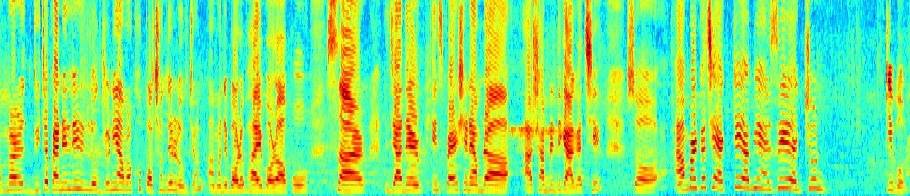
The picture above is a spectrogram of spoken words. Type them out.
আমার দুইটা প্যানেলের লোকজনই আমার খুব পছন্দের লোকজন। আমাদের বড় ভাই, বড় আপু, স্যার, যাদের ইন্সপিরেশনে আমরা আর সামনের দিকে আগাচ্ছি। সো আমার কাছে একটাই, আমি অ্যাজ এ একজন, কি বলব?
